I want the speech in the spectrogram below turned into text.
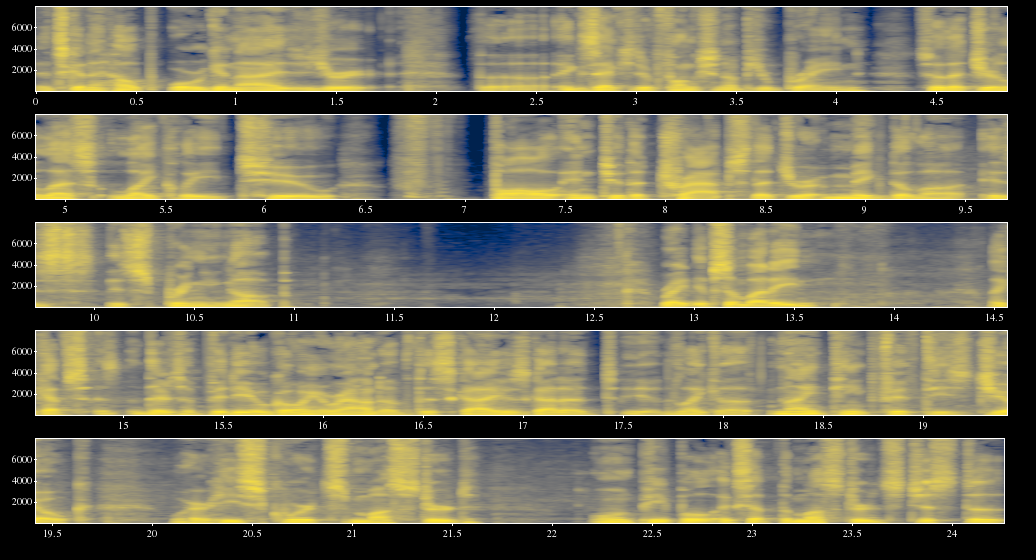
It's going to help organize your, the executive function of your brain so that you're less likely to fall into the traps that your amygdala is is springing up. Right? If somebody like I've, there's a video going around of this guy who's got a like a 1950s joke where he squirts mustard on people, except the mustard's just a,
